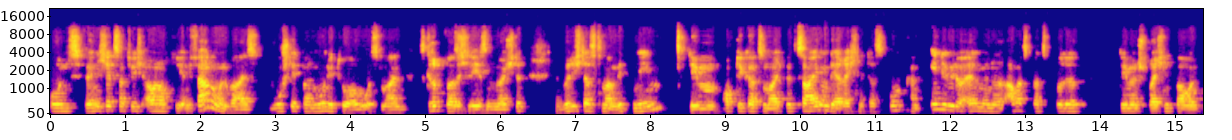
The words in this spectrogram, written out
und wenn ich jetzt natürlich auch noch die Entfernungen weiß, wo steht mein Monitor, wo ist mein Skript, was ich lesen möchte, dann würde ich das mal mitnehmen, dem Optiker zum Beispiel zeigen, der rechnet das um, kann individuell mir eine Arbeitsplatzbrille dementsprechend bauen.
